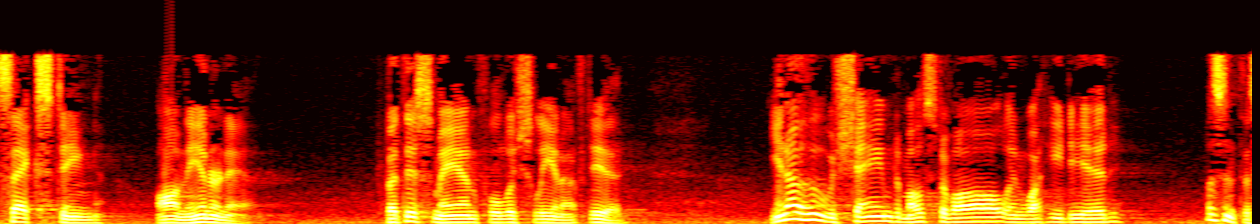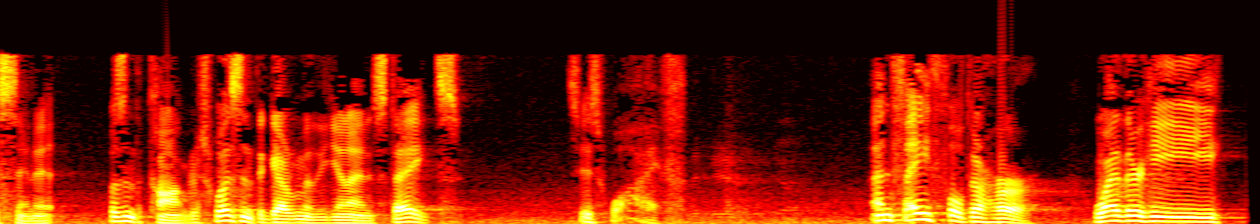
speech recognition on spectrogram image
sexting on the internet. But this man, foolishly enough, did. You know who was shamed most of all in what he did? wasn't the Senate, wasn't the Congress, wasn't the government of the United States. It's his wife. Unfaithful to her. Whether he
